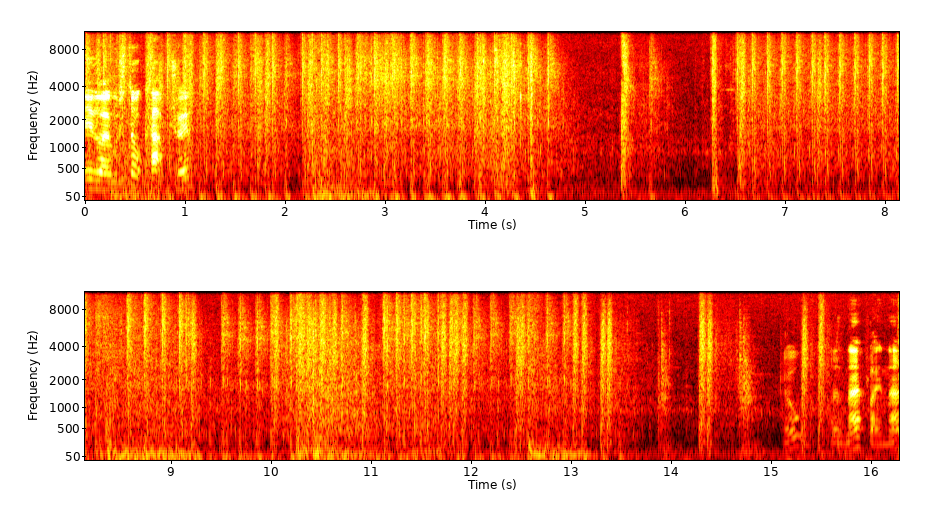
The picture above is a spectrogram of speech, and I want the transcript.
Either way, we're still capture Oh, there's an airplane there.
